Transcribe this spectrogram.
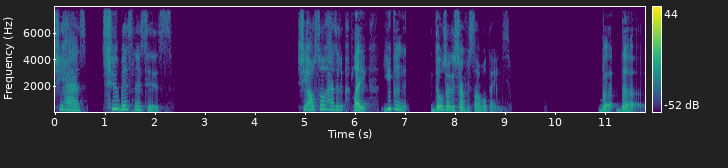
She has two businesses. She also has it like you can those are the surface level things. But the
